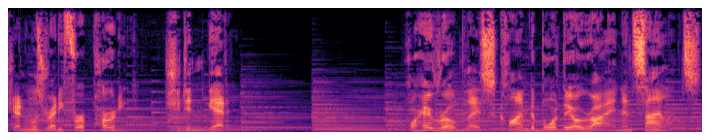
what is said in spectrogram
Jen was ready for a party. She didn't get it. Jorge Robles climbed aboard the Orion in silence.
